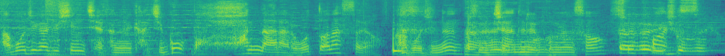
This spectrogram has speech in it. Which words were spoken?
아버지가 주신 재산을 가지고 먼 나라로 떠났어요. 아버지는 둘째 아들을. 보면서 슬퍼하셨어요.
